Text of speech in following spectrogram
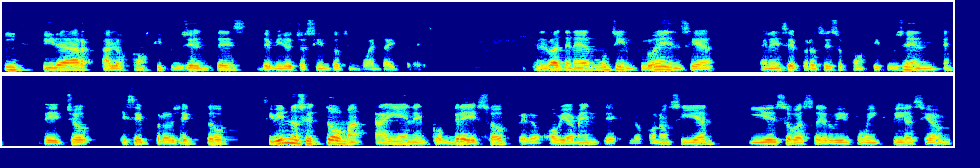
inspirar a los constituyentes de 1853. Él va a tener mucha influencia en ese proceso constituyente. De hecho, ese proyecto, si bien no se toma ahí en el Congreso, pero obviamente lo conocían y eso va a servir como inspiración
